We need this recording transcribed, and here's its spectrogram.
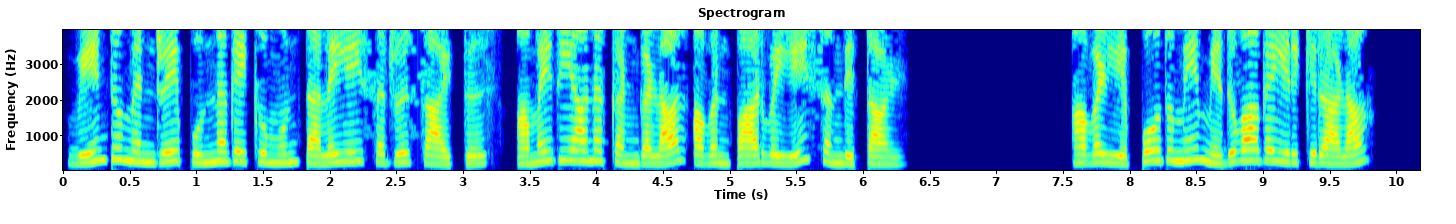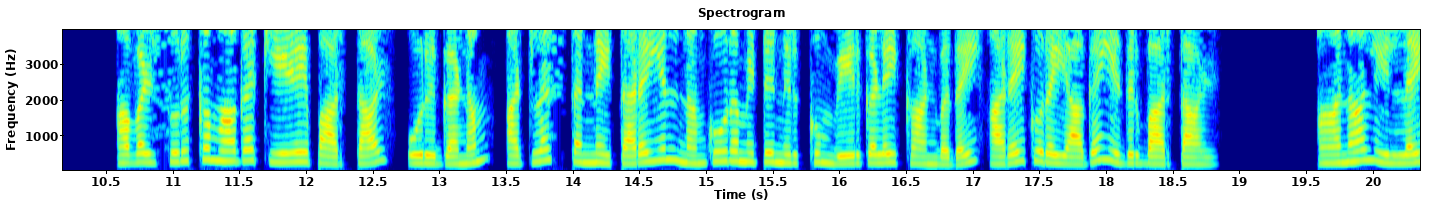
வேண்டுமென்றே புன்னகைக்கு முன் தலையை சற்று சாய்த்து அமைதியான கண்களால் அவன் பார்வையை சந்தித்தாள். அவள் எப்போதுமே மெதுவாக இருக்கிறாளா? அவள் சுருக்கமாக கீழே பார்த்தாள். ஒரு கணம் அட்லஸ் தன்னை தரையில் நங்கூரமிட்டு நிற்கும் வேர்களைக் காண்பதை அரைகுறையாக எதிர்பார்த்தாள். ஆனால் இல்லை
